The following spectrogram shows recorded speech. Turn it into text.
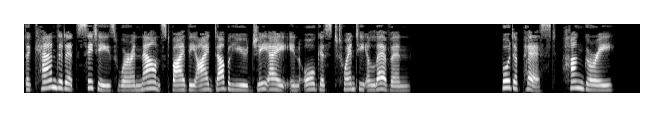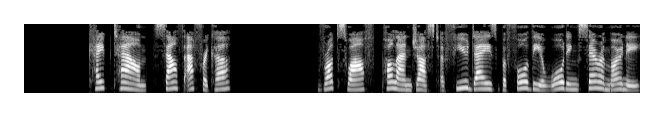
The candidate cities were announced by the IWGA in August 2011. Budapest, Hungary Cape Town, South Africa Wrocław, Poland Just a few days before the awarding ceremony,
